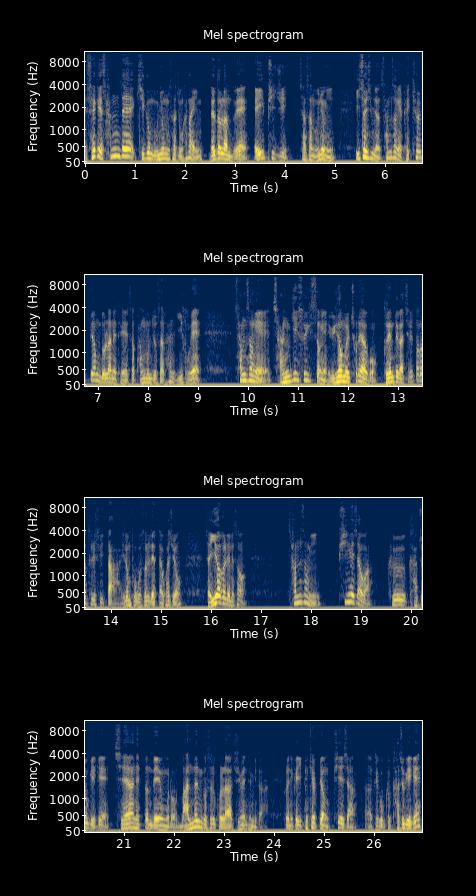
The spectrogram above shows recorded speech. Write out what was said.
세계 3대 기금 운용사 중 하나인 네덜란드의 APG 자산 운용이 2010년 삼성의 백혈병 논란에 대해서 방문 조사를 한 이후에 삼성의 장기 수익성에 위험을 초래하고 브랜드 가치를 떨어뜨릴 수 있다. 이런 보고서를 냈다고 하죠. 자, 이와 관련해서 삼성이 피해자와 그 가족에게 제안했던 내용으로 맞는 것을 골라주시면 됩니다. 그러니까 이 백혈병 피해자 아, 그리고 그 가족에게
